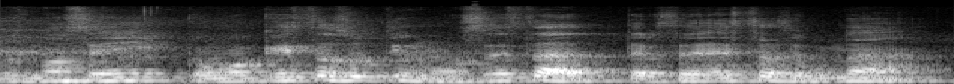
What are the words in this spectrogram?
pues no sé, como que estos últimos, esta tercera, esta segunda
